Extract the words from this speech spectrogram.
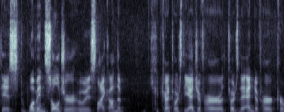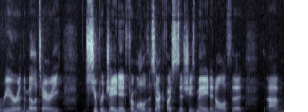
this woman soldier who is like on the kind of towards the edge of her or towards the end of her career in the military super jaded from all of the sacrifices that she's made and all of the um,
